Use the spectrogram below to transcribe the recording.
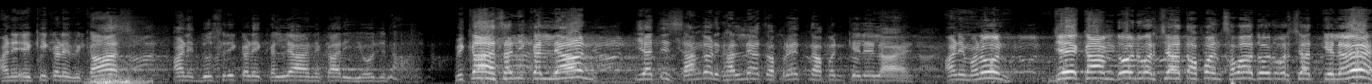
आणि एकीकडे विकास आणि दुसरीकडे कल्याणकारी योजना. विकास आणि कल्याण याची सांगड घालण्याचा प्रयत्न आपण केलेला आहे. आणि म्हणून जे काम दोन वर्षात आपण सव्वा दोन वर्षात केलंय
